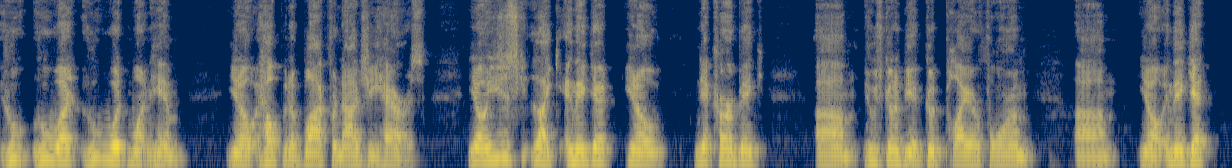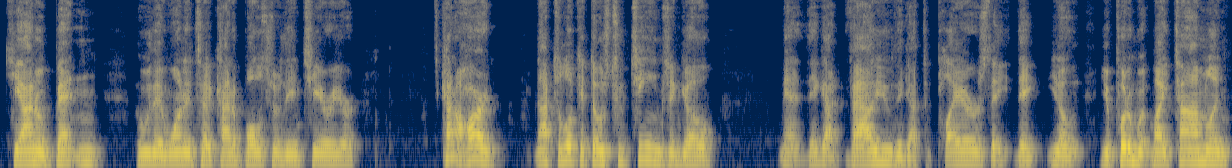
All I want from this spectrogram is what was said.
who who what who would want him, you know, helping a block for Najee Harris, you know, you just like, and they get you know Nick Herbig, um, who's going to be a good player for him. Um, you know, and they get Keanu Benton, who they wanted to kind of bolster the interior. It's kind of hard not to look at those two teams and go, man, they got value. They got the players. They, they, you know, you put them with Mike Tomlin,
